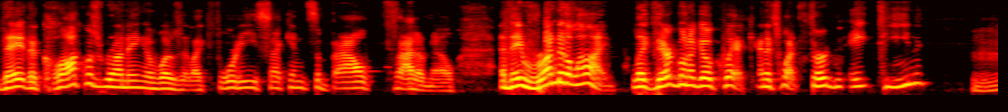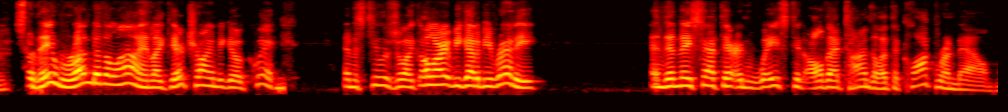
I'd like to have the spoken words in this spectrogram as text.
They the clock was running and what was it like 40 seconds about I don't know. And they run to the line like they're going to go quick. And it's what third and 18. Mm-hmm. So they run to the line like they're trying to go quick. And the Steelers are like, all right, we got to be ready. And then they sat there and wasted all that time to let the clock run down.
